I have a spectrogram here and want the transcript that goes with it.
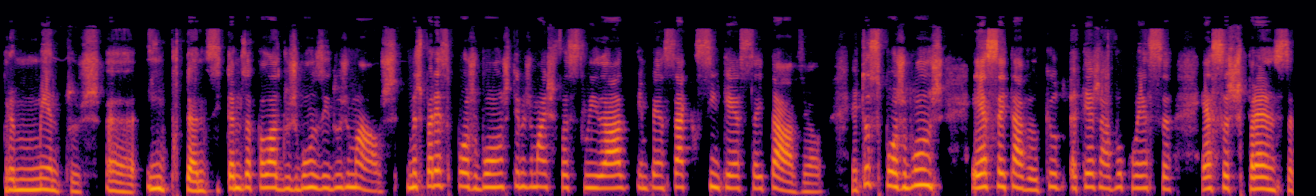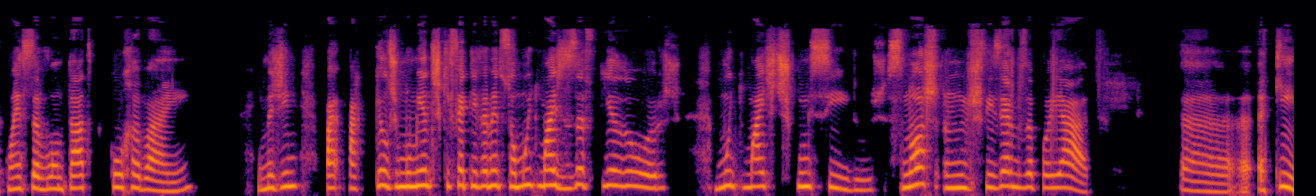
para momentos uh, importantes, e estamos a falar dos bons e dos maus, mas parece que para os bons temos mais facilidade em pensar que sim, que é aceitável. Então, se para os bons é aceitável, que eu até já vou com essa, essa esperança, com essa vontade que corra bem, imagine para, para aqueles momentos que efetivamente são muito mais desafiadores, muito mais desconhecidos. Se nós nos fizermos apoiar uh, aqui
